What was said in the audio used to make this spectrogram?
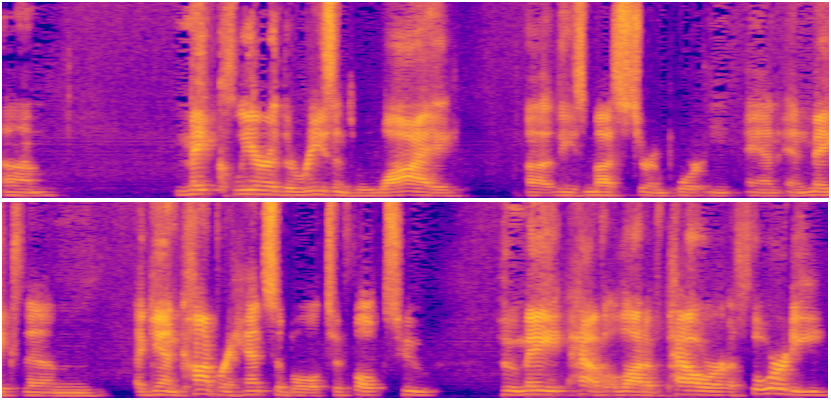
um, make clear the reasons why uh, these musts are important and and make them again comprehensible to folks who who may have a lot of power, authority,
